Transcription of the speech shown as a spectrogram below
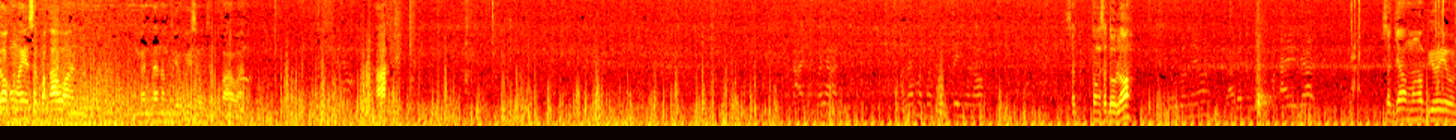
Dito ako ngayon sa Bakawan Ang ganda ng view guys oh, sa Bakawan Ha? Sa, tong sa dulo? Sadya ang mga view eh oh?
